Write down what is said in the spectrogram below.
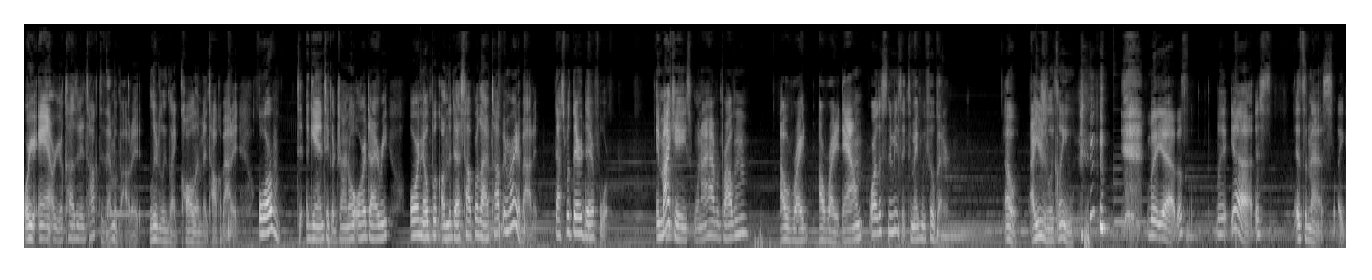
or your aunt or your cousin and talk to them about it. Literally, like call them and talk about it. Or t- again, take a journal or a diary or a notebook on the desktop or laptop and write about it. That's what they're there for. In my case, when I have a problem, I'll write I'll write it down or I listen to music to make me feel better. Oh, I usually clean. but yeah, that's but yeah, it's it's a mess. Like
